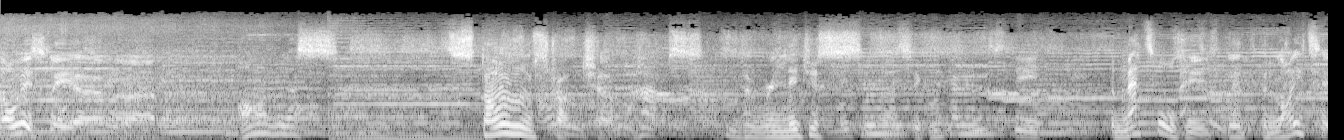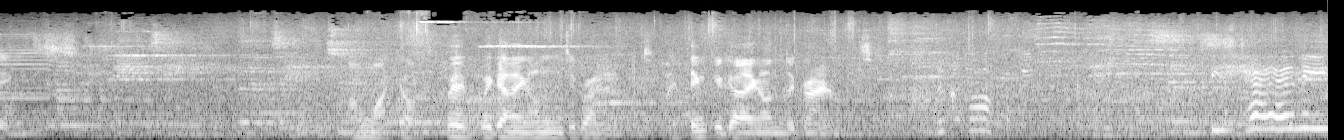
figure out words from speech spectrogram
It's obviously a, a marvellous stone structure, perhaps the religious uh, significance, the, the metals used, the, the lightings. Oh my God, we're, we're going underground. I think we're going underground. Look up. Is there any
